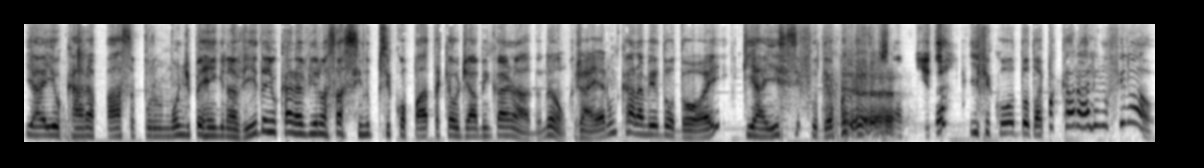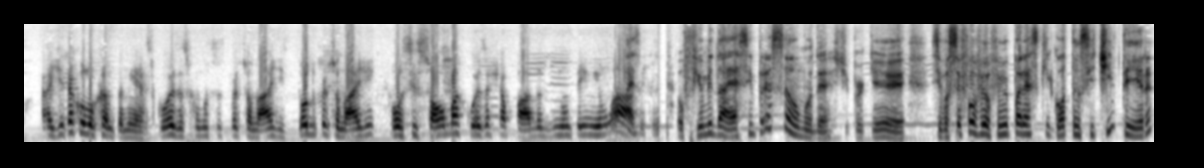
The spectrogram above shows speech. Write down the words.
e aí o cara passa por um monte de perrengue na vida e o cara vira um assassino psicopata que é o diabo encarnado. Não. Já era um cara meio dodói, que aí se fudeu pra na vida e ficou dodói pra caralho no final. A gente tá colocando também as coisas como se os personagens, todo personagem, fosse só uma coisa chapada, não tem nenhum lado. entendeu? O filme dá essa impressão, Modeste, porque se você for ver o filme, parece que Gotham City inteira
